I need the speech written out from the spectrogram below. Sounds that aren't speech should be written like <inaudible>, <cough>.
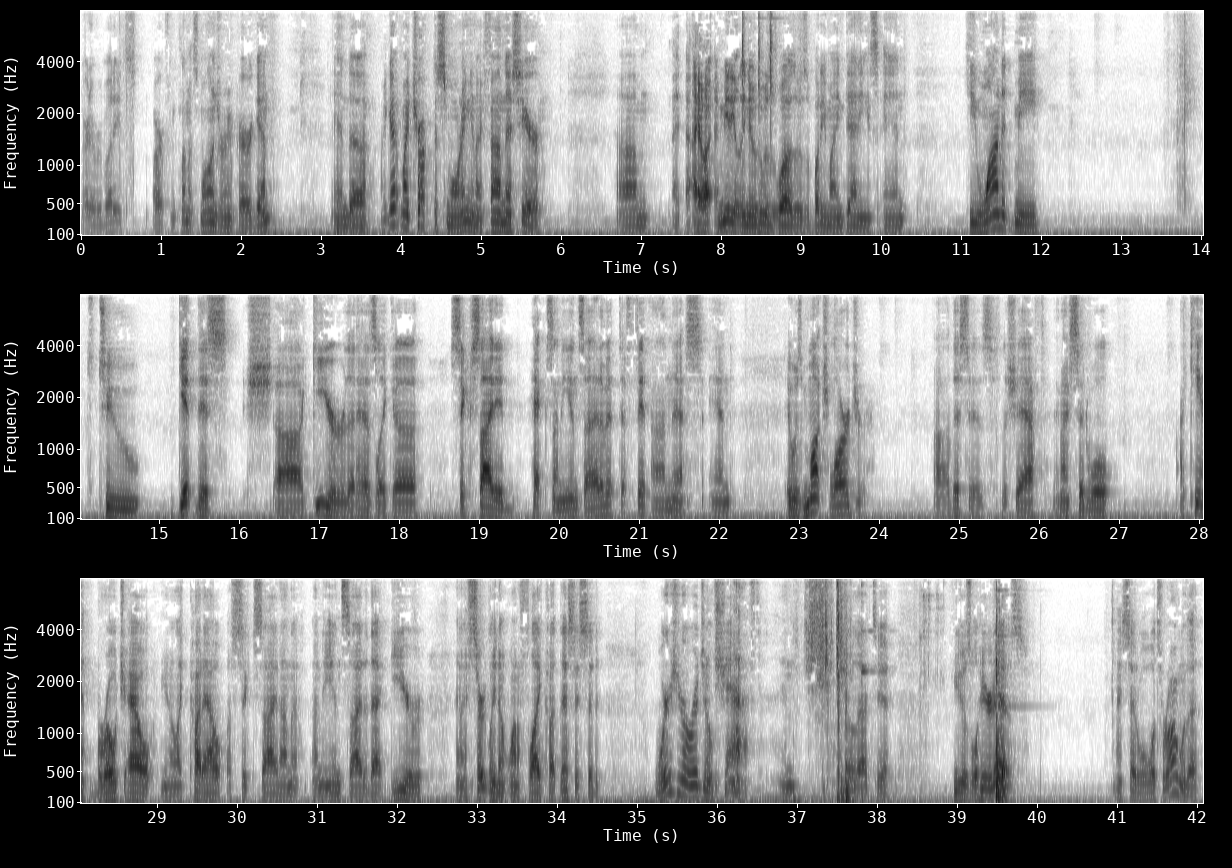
All right, everybody, it's Art from Clement Small Engine Repair again. And uh, I got my truck this morning and I found this here. Um, I, I, immediately knew who it was. It was a buddy of mine, Denny's, and he wanted me to get this uh, gear that has like a six-sided hex on the inside of it to fit on this. And it was much larger. Uh, this is the shaft. And I said, well, I can't broach out, you know, like cut out a six side on the on the inside of that gear, and I certainly don't want to fly cut this. I said, "Where's your original shaft?" And I'll show that to you. He goes, "Well, here it is." I said, "Well, what's wrong with it?"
